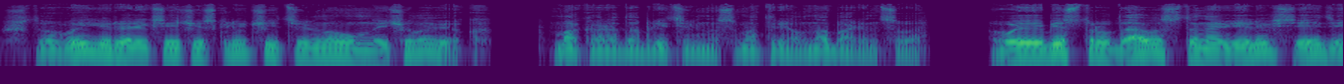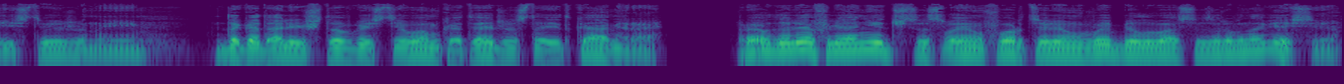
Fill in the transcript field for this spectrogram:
что вы, Юрий Алексеевич, исключительно умный человек. Макар одобрительно смотрел на Баренцева. Вы без труда восстановили все действия жены. Догадались, что в гостевом коттедже стоит камера. Правда, Лев Леонидович со своим фортелем выбил вас из равновесия.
